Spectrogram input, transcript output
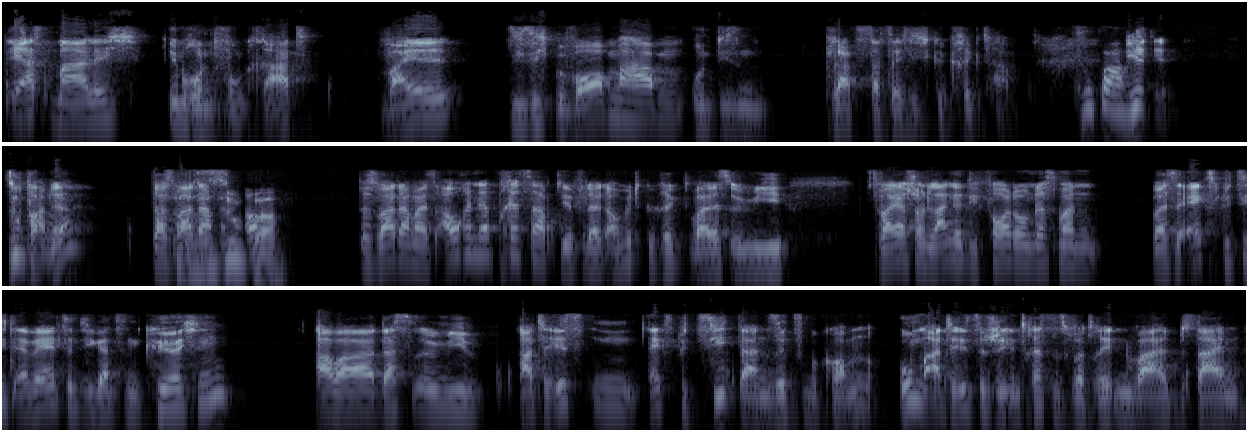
erstmalig im Rundfunkrat, weil sie sich beworben haben und diesen Platz tatsächlich gekriegt haben. Super. Hier, Super, ne? Das, das war damals super. Auch, das war damals auch in der Presse, habt ihr vielleicht auch mitgekriegt, weil es irgendwie, es war ja schon lange die Forderung, dass man, weil es ja explizit erwähnt sind, die ganzen Kirchen, aber dass irgendwie Atheisten explizit da einen Sitz bekommen, um atheistische Interessen zu vertreten, war halt bis dahin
